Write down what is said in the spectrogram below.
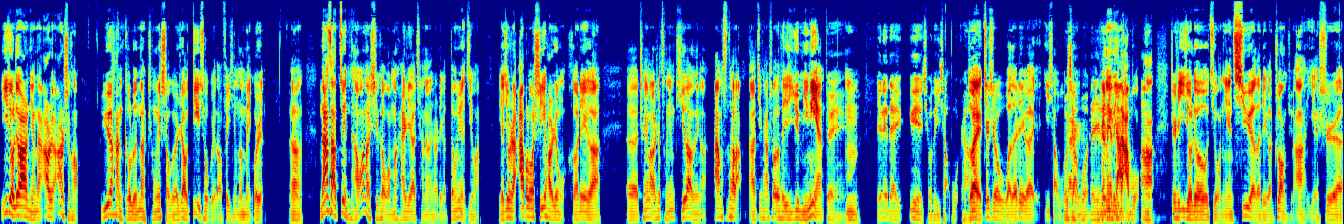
一九六二年的二月二十号，约翰·格伦呢，成为首个绕地球轨道飞行的美国人。嗯，NASA 最难忘的时刻，我们还是要强调一下这个登月计划，也就是阿波罗十一号任务和这个，呃，陈毅老师曾经提到的那个阿姆斯特朗啊，经常说的他一句名言。对，嗯。人类在月球的一小步，是吧？对，这是我的这个一小步，我小步，人类的一大步啊！这是一九六九年七月的这个壮举啊，也是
